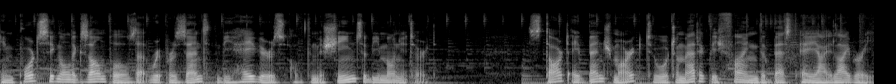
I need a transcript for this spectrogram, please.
import signal examples that represent the behaviors of the machine to be monitored. Start a benchmark to automatically find the best AI library.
